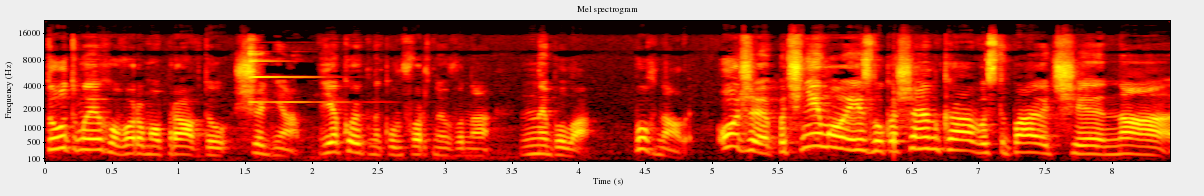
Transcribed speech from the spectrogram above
Тут ми говоримо правду щодня, якою б некомфортною вона не була. Погнали. Отже, почнімо із Лукашенка, виступаючи на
